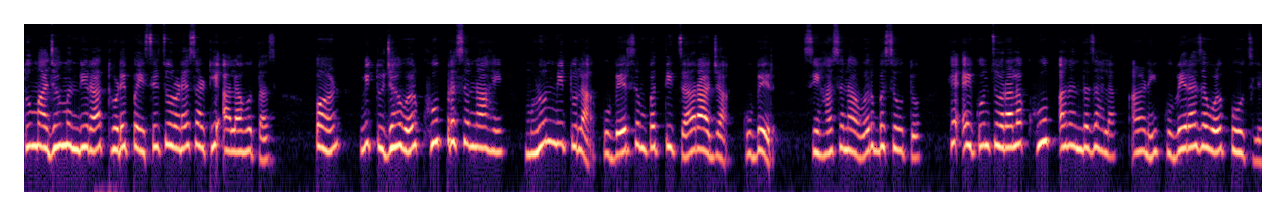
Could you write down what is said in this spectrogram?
तू माझ्या मंदिरात थोडे पैसे चोरण्यासाठी आला होतास पण मी तुझ्यावर खूप प्रसन्न आहे म्हणून मी तुला कुबेर संपत्तीचा राजा कुबेर सिंहासनावर बसवतो. हे ऐकून चोराला खूप आनंद झाला आणि कुबेराजवळ पोहोचले.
